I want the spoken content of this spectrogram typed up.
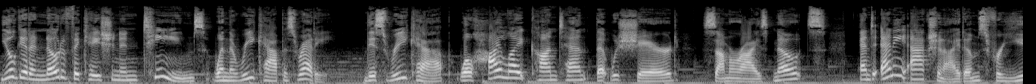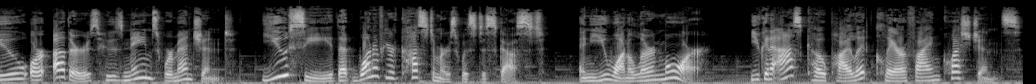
You'll get a notification in Teams when the recap is ready. This recap will highlight content that was shared, summarized notes, and any action items for you or others whose names were mentioned. You see that one of your customers was discussed, and you want to learn more. You can ask Copilot clarifying questions,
